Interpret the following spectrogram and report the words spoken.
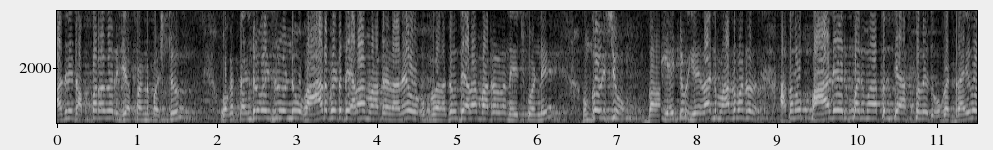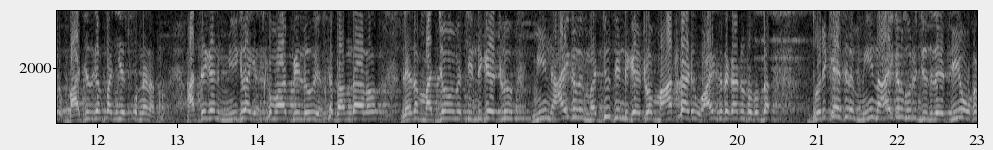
ఆదిరెడ్డి అప్పారావు గారు చెప్పండి ఫస్ట్. ఒక తండ్రి వయసులో ఉండి ఒక ఆడబిడ్డతో ఎలా మాట్లాడాలి ఒక ప్రజలతో ఎలా మాట్లాడాలో నేర్చుకోండి. ఇంకో విషయం ఎటు ఎలాంటి మాటలు మాట్లాడాలి అతను పాలేరు పని మాత్రం చేస్తలేదు. ఒక డ్రైవర్ బాధ్యత గల పని చేసుకుంటున్నాడు అతను. అంతేగాని మీకులా ఇసుక మాఫీలు ఇసుక దందాలు లేదా మద్యం సిండికేట్లు మీ నాయకులు మద్యం సిండికేట్లో మాట్లాడి వాయిస్ రికార్డులతో దొరికేసిన మీ నాయకుల గురించి వదిలేసి ఒక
